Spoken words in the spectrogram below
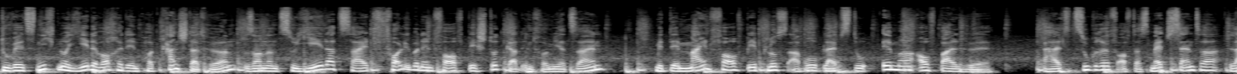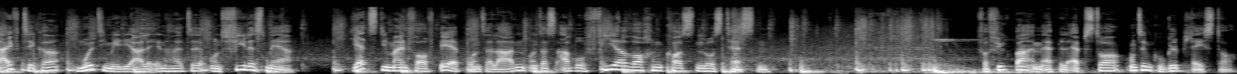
Du willst nicht nur jede Woche den Podcast hören, sondern zu jeder Zeit voll über den VfB Stuttgart informiert sein? Mit dem Mein VfB Plus Abo bleibst du immer auf Ballhöhe. Erhalte Zugriff auf das Matchcenter, Live-Ticker, multimediale Inhalte und vieles mehr. Jetzt die Mein VfB App runterladen und das Abo vier Wochen kostenlos testen. Verfügbar im Apple App Store und im Google Play Store.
